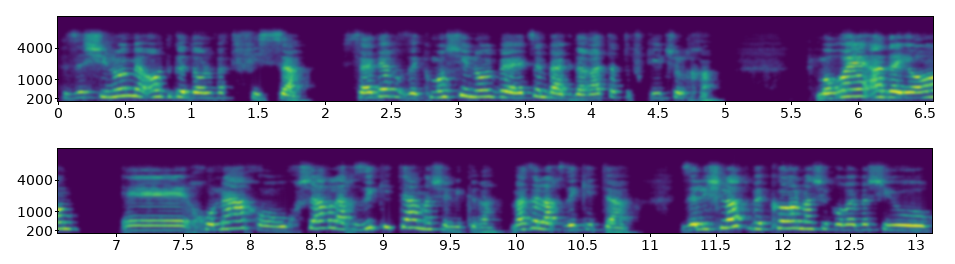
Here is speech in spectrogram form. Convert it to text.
זה שינוי מאוד גדול בתפיסה, בסדר? זה כמו שינוי בעצם בהגדרת התפקיד שלך. מורה עד היום אה, חונך או הוכשר להחזיק כיתה, מה שנקרא. מה זה להחזיק כיתה? זה לשלוט בכל מה שקורה בשיעור,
